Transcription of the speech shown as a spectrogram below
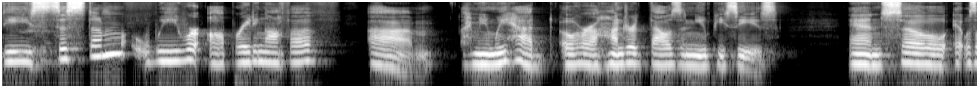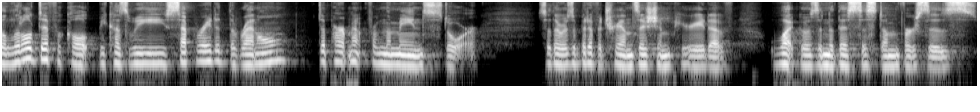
the system we were operating off of, um, I mean, we had over a 100,000 UPCs. And so it was a little difficult because we separated the rental department from the main store. So there was a bit of a transition period of what goes into this system versus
